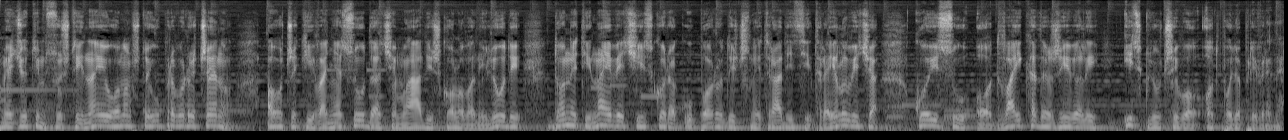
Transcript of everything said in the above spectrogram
Međutim, suština je u onom što je upravo rečeno, a očekivanja su da će mladi školovani ljudi doneti najveći iskorak u porodičnoj tradiciji Trajlovića, koji su od vajkada živeli isključivo od poljoprivrede.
